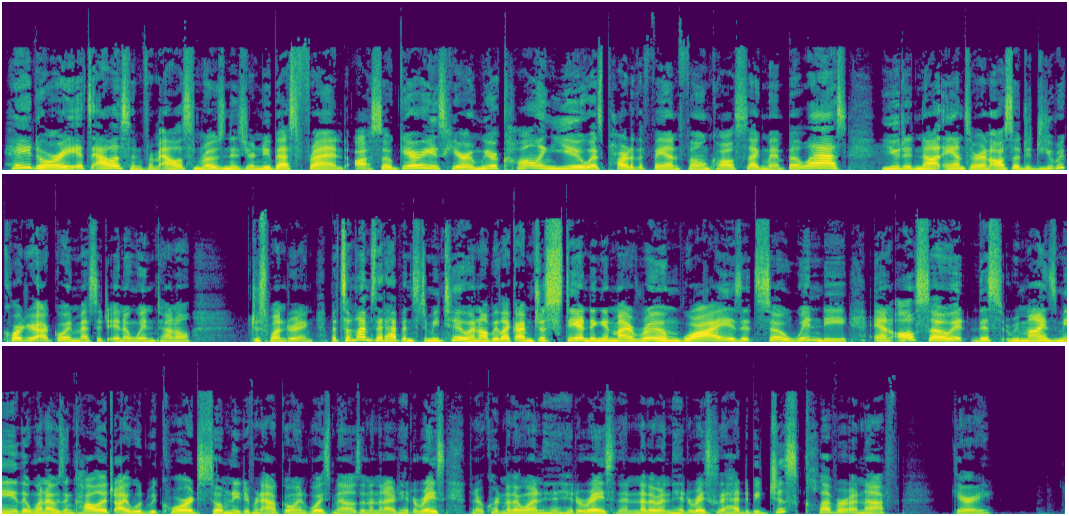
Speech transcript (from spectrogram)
Hey Dory, it's Allison from Allison Rosen is your new best friend. Also, Gary is here and we are calling you as part of the fan phone call segment. But alas, you did not answer. And also, did you record your outgoing message in a wind tunnel? Just wondering. But sometimes that happens to me too, and I'll be like, I'm just standing in my room. Why is it so windy? And also, it this reminds me that when I was in college, I would record so many different outgoing voicemails, and then I'd hit erase, then I record another one, and then hit erase, and then another one, and hit erase, because I had to be just clever enough. Gary,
